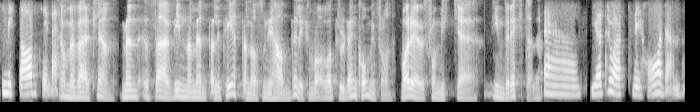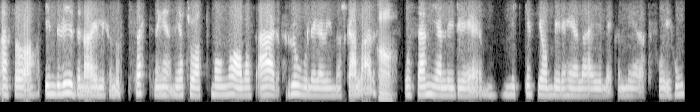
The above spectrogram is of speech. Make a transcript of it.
smitta av sig med. Ja men verkligen. Men så här vinnarmentaliteten då som ni hade, liksom, vad, vad tror du den kom ifrån? Var det från Micke indirekt eller? Eh, jag tror att vi har den. Alltså individerna är liksom uppsättningen. Jag tror att många av oss är roliga vinnarskallar. Ja, Och sen gäller det, Mickes jobb i det hela är liksom mer att få ihop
